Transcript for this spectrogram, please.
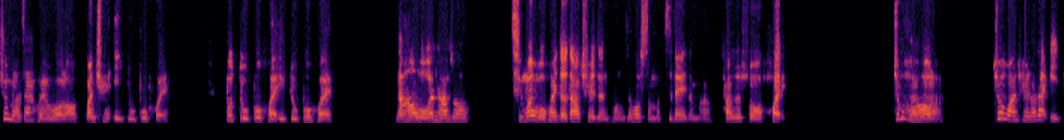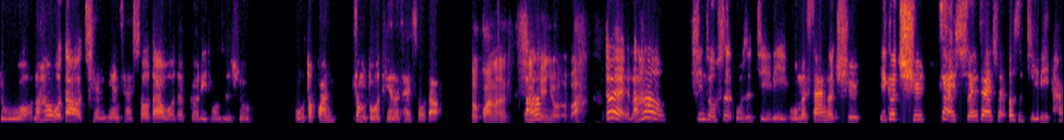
就没有再回我了，完全已读不回，不读不回，已读不回。然后我问他说：“请问我会得到确诊通知或什么之类的吗？”他是说会，就不回我了，就完全都在已读我。然后我到前天才收到我的隔离通知书，我都关这么多天了才收到，都关了七天有了吧？对，然后新竹市五十几例，我们三个区。一个区再衰再衰二十几例，他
